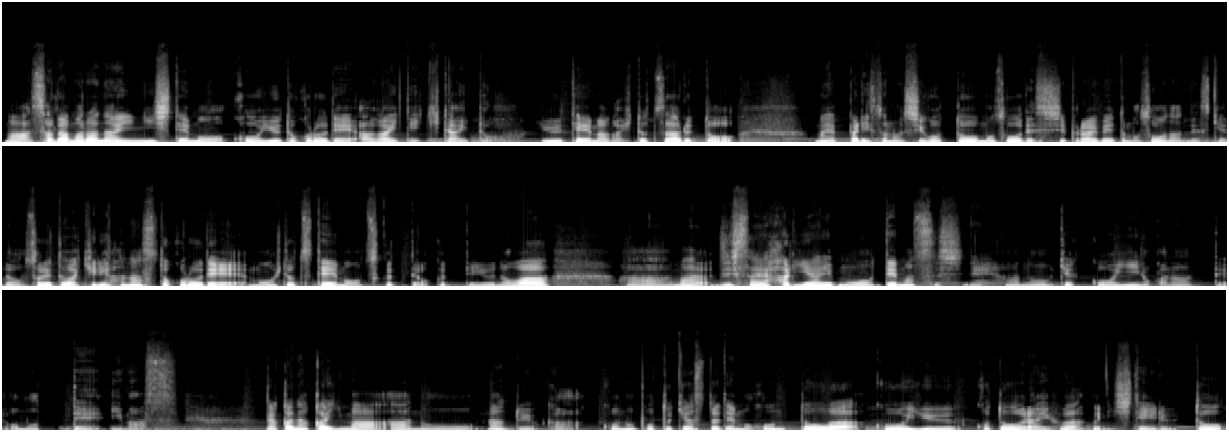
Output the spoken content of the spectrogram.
まあ定まらないにしてもこういうところであがいていきたいというテーマが一つあると、まあ、やっぱりその仕事もそうですし、プライベートもそうなんですけど、それとは切り離すところでもう一つテーマを作っておくっていうのは、あまあ実際張り合いも出ますしね、あの結構いいのかなって思っています。なかなか今、あの、なんというか、このポッドキャストでも本当はこういうことをライフワークにしていると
